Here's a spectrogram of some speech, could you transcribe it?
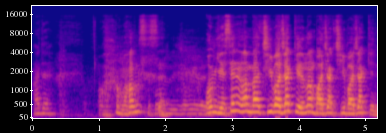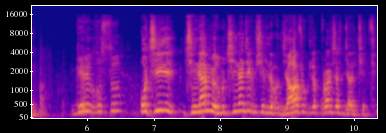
Hadi. Mal mısın sen? Oğlum, yesene lan ben çiğ bacak yedim lan bacak çiğ bacak yedim. Gelin kustum. O çiğ çiğnenmiyordu bu çiğnenecek bir şekilde. Yağı çok güzel Kur'an şartı canı çekti.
